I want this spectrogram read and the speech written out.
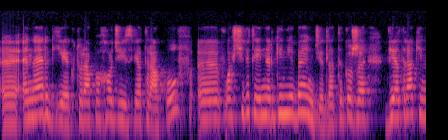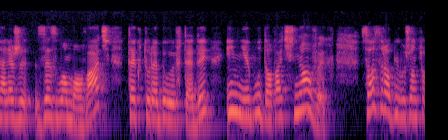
e, energię, która pochodzi z wiatraków, e, właściwie tej energii nie będzie, dlatego że wiatraki należy zezłomować, te, które były wtedy, i nie budować nowych. Co zrobił rząd i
